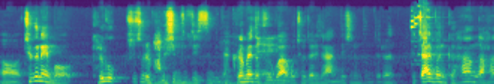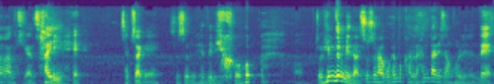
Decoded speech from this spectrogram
어, 최근에 뭐 결국 수술을 받으신 분도 있습니다. 음, 그럼에도 네. 불구하고 조절이 잘 안 되시는 분들은 그 짧은 그 항암과 항암 기간 사이에 잽싸게 수술을 해드리고 어, 좀 힘듭니다. 수술하고 회복하는 한 달 이상 걸리는데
